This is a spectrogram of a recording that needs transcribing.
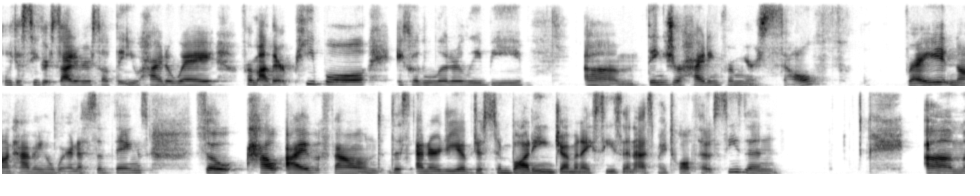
like a secret side of yourself that you hide away from other people. It could literally be um, things you're hiding from yourself, right? Not having awareness of things. So, how I've found this energy of just embodying Gemini season as my 12th house season um,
